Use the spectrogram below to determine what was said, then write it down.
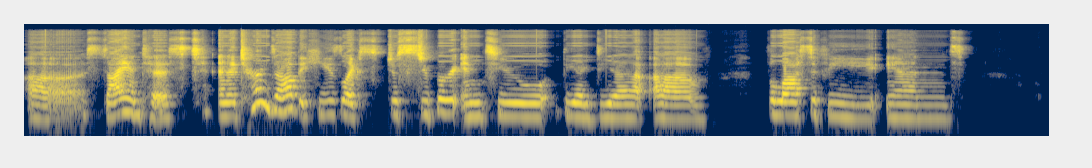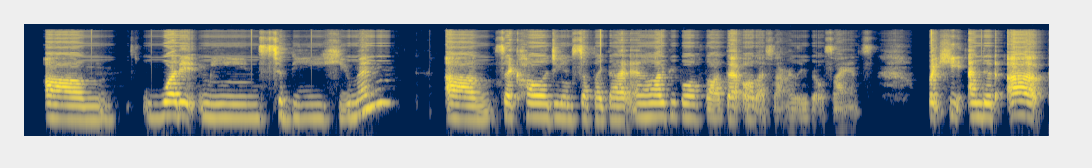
uh, scientist, and it turns out that he's like just super into the idea of philosophy and um, what it means to be human, um, psychology and stuff like that. And a lot of people have thought that, oh, that's not really real science. But he ended up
